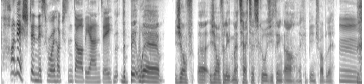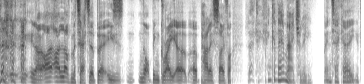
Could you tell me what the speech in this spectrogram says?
punished in this Roy Hodgson derby, Andy. The- The bit where Jean uh, Jean Philippe Mateta scores, you think, oh, they could be in trouble here. Mm. you know, I, I love Mateta, but he's not been great at, at Palace so far. Think of them actually, Benteke.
